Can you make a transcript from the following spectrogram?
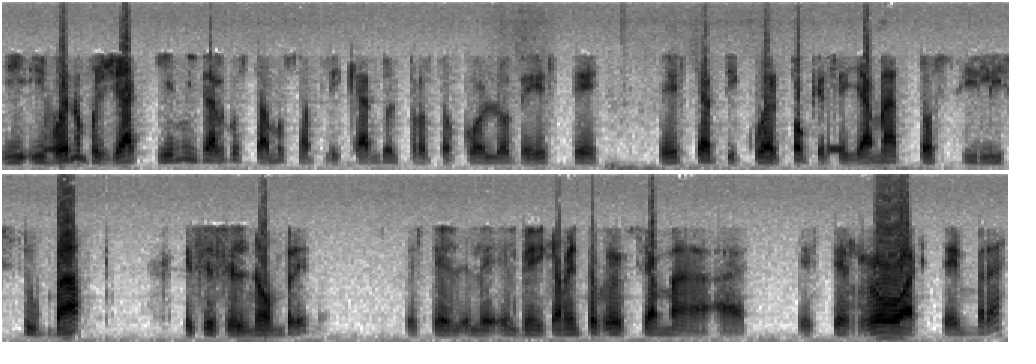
Y, bueno pues ya aquí en Hidalgo estamos aplicando el protocolo de este de este anticuerpo que se llama tocilizumab. Ese es el nombre este el, medicamento creo que se llama ah, este Roactembra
